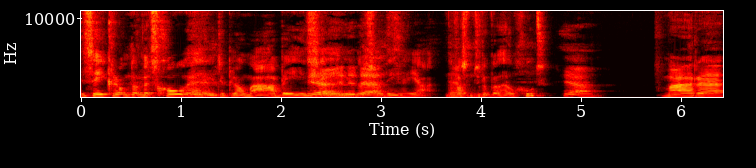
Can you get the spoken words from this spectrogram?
zeker omdat met school, hè, diploma A, B en C Ja, en dat soort dingen. Ja, dat was natuurlijk wel heel goed. Ja. Maar, eh,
